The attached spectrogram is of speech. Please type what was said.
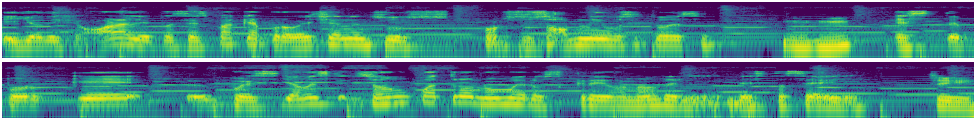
Y yo dije, órale, pues es para que aprovechen en sus, por sus ómnibus y todo eso. Este, porque, eh, pues ya ves que son cuatro números, creo, ¿no? De esta serie. Sí.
